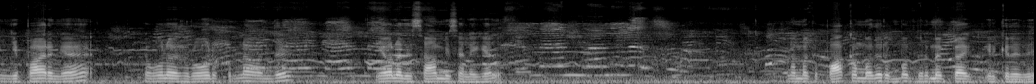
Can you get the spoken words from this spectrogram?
இங்கே பாருங்கள் எவ்வளோ ரோடு ஃபுல்லாக வந்து எவ்வளவு சாமி சிலைகள்? நமக்கு பார்க்கும்போது ரொம்ப பெருமைப்பாக இருக்கிறது.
